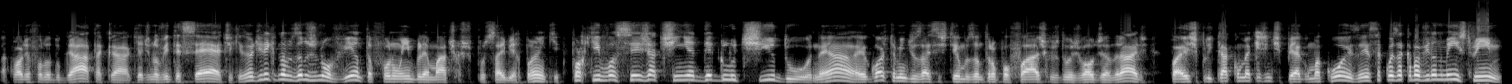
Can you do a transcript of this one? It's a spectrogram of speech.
a Cláudia falou do Gattaca, que é de 97, que eu diria que nos anos 90 foram emblemáticos para o cyberpunk, porque você já tinha deglutido, né? Eu gosto também de usar esses termos antropofágicos do Oswald de Andrade para explicar como é que a gente pega uma coisa e essa coisa acaba virando mainstream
